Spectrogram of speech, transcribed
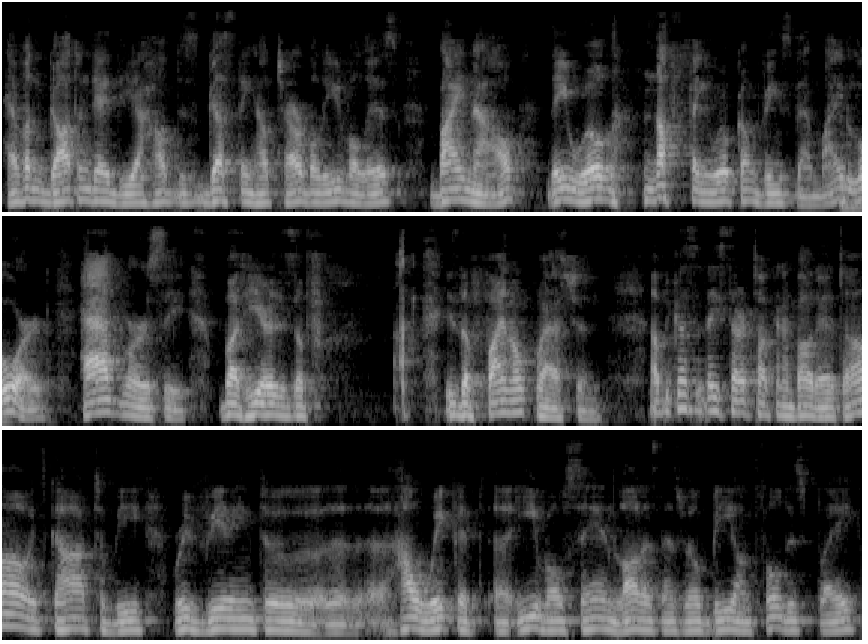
haven't gotten the idea how disgusting, how terrible evil is by now, they will nothing will convince them. My Lord, have mercy. But here is a is the final question. Uh, because they start talking about it, oh, it's got to be revealing to uh, how wicked, uh, evil, sin, lawlessness will be on full display.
